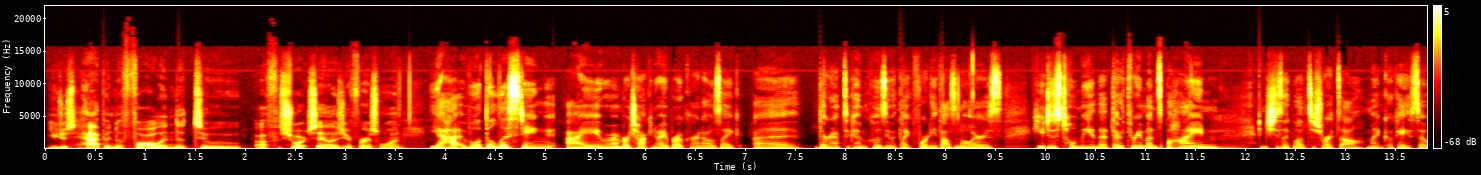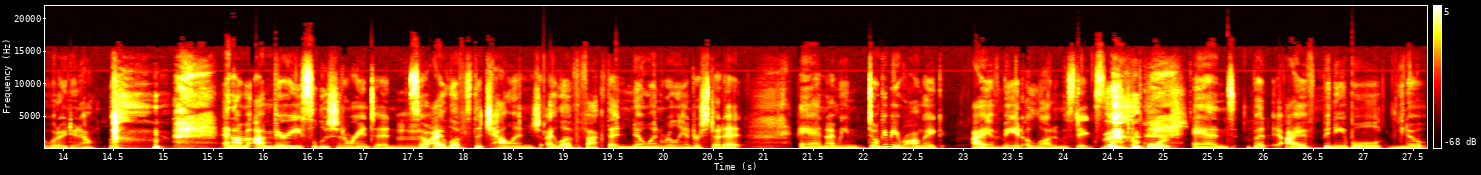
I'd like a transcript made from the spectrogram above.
you just happen to fall into a short sale as your first one. Yeah, well, the listing, I remember talking to my broker and I was like, uh, they're gonna have to come closing with like $40,000. He just told me that they're three months behind. And she's like, well, it's a short sale. I'm like, okay, so what do I do now? and I'm, I'm very solution oriented. So I loved the challenge. I love the fact that no one really understood it. And I mean, don't get me wrong, like, I have made a lot of mistakes. Of course. and but i've been able you know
